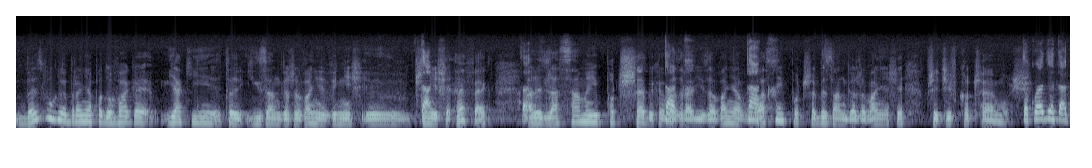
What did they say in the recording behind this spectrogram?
bez w ogóle brania pod uwagę, jaki to ich zaangażowanie wyniesie, y, przyniesie efekt, Tak. ale dla samej potrzeby chyba Tak. zrealizowania Tak. własnej potrzeby zaangażowania się przeciwko czemuś. Dokładnie tak.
